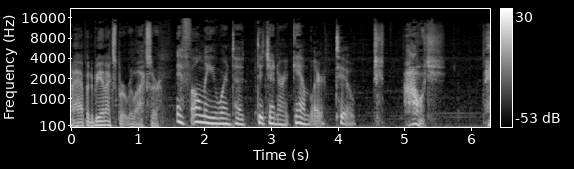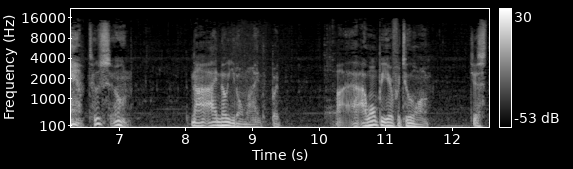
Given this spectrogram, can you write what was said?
I happen to be an expert relaxer. If only you weren't a degenerate gambler, too. Ouch. Damn, too soon. Nah, I know you don't mind, but I, I won't be here for too long. Just,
